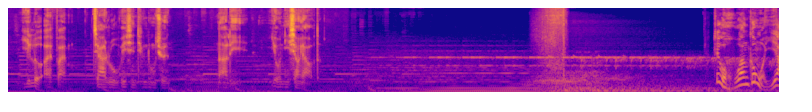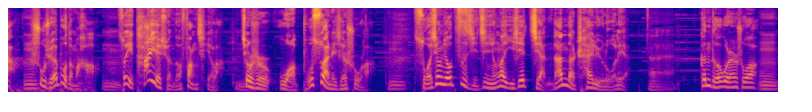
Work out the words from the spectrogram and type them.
“一乐 FM”，加入微信听众群，那里有你想要的。这个胡安跟我一样，嗯数学不怎么好，嗯所以他也选择放弃了，就是我不算这些数了，嗯，索性就自己进行了一些简单的差旅罗列，哎，跟德国人说，嗯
